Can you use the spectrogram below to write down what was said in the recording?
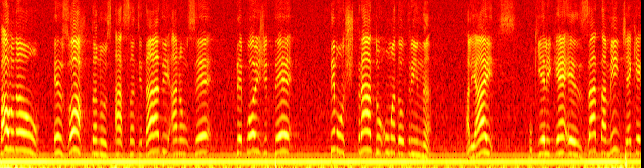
Paulo não exorta-nos à santidade a não ser depois de ter demonstrado uma doutrina. Aliás, o que ele quer exatamente é que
